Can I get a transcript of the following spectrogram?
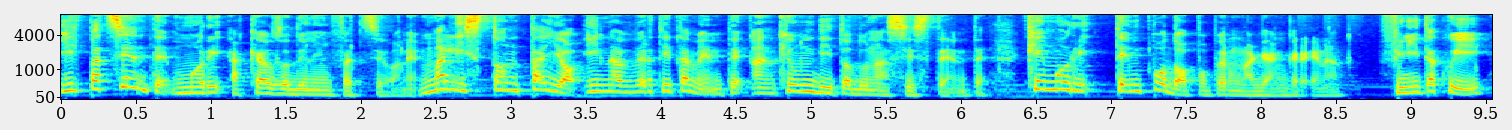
Il paziente morì a causa di un'infezione, ma Liston tagliò inavvertitamente anche un dito ad un assistente, che morì tempo dopo per una gangrena. Finita qui?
